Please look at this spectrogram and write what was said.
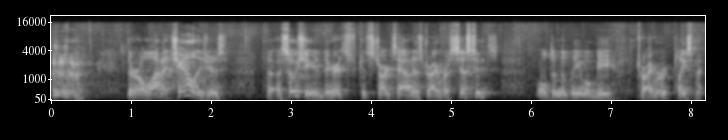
There are a lot of challenges uh, associated there. It's, it starts out as driver assistance. Ultimately, it will be driver replacement.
